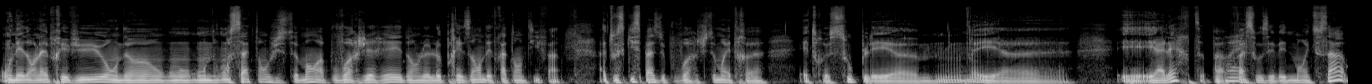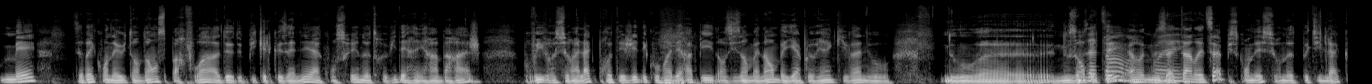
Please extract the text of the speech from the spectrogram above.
on est dans l'imprévu, on, on, on- on s'attend justement à pouvoir gérer dans le, le présent, d'être attentif à, à tout ce qui se passe, de pouvoir justement être, euh, être souple et, euh, et, euh, et, et alerte Ouais. face aux événements et tout ça. Mais c'est vrai qu'on a eu tendance parfois, de- depuis quelques années, à construire notre vie derrière un barrage pour vivre sur un lac protégé des courants et des rapides, en se disant maintenant, ben, il n'y a plus rien qui va nous, nous, euh, nous, embêter, atteindre, hein, nous ouais. atteindre et tout ça, puisqu'on est sur notre petit lac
